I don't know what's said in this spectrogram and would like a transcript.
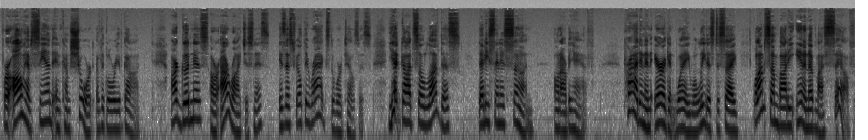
for all have sinned and come short of the glory of God. Our goodness or our righteousness is as filthy rags, the word tells us. Yet God so loved us that he sent his Son on our behalf. Pride in an arrogant way will lead us to say, Well, I'm somebody in and of myself.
